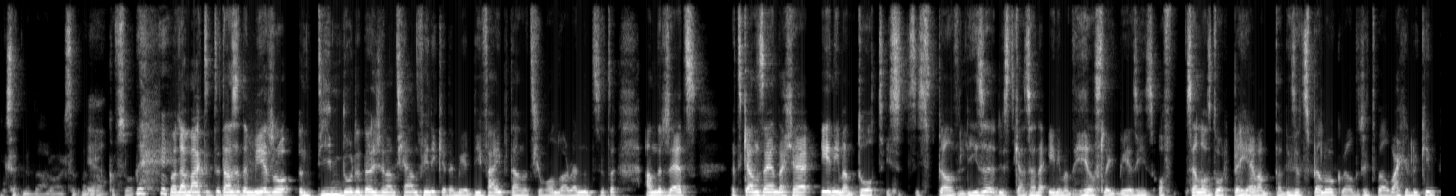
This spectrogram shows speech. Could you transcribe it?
ik zet me daar, oh, ik zet me Ja. daar ook of zo. Maar dan maakt het, dan zit er meer zo een team door de dungeon aan het gaan, vind ik. En meer die vibe dan het gewoon wat random te zetten. Anderzijds, het kan zijn dat jij één iemand dood is het, is het spel verliezen. Dus het kan zijn dat één iemand heel slecht bezig is. Of zelfs door pech, hè, want dat is het spel ook wel. Er zit wel wat geluk in.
